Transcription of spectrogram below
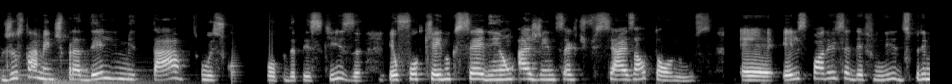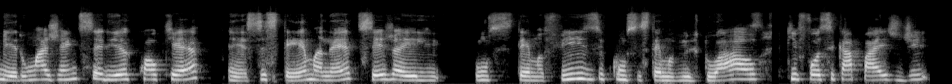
Justamente para delimitar o escopo da pesquisa, eu foquei no que seriam agentes artificiais autônomos. É, eles podem ser definidos, primeiro, um agente seria qualquer é, sistema, né? Seja ele um sistema físico, um sistema virtual, que fosse capaz de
